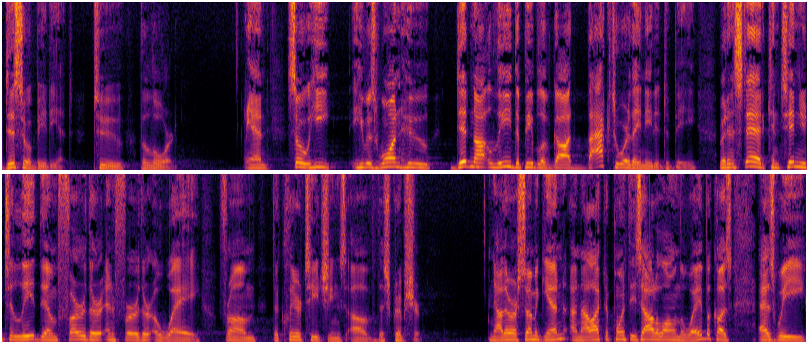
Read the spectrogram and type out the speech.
disobedient to the Lord. And so he, he was one who did not lead the people of God back to where they needed to be, but instead continued to lead them further and further away from the clear teachings of the scripture. Now, there are some again, and I like to point these out along the way because as we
